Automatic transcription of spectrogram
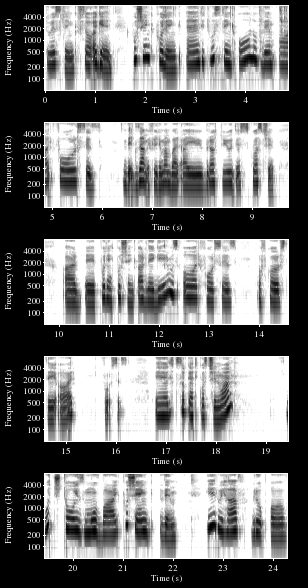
twisting. So again pushing pulling and twisting all of them are forces. In the exam if you remember i brought to you this question. Are uh, pulling pushing are they games or forces? Of course they are forces. Uh, let's look at question one. Which toys move by pushing them? Here we have group of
